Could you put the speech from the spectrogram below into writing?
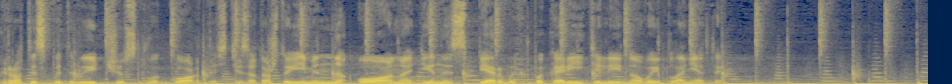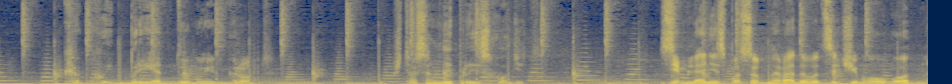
Грот испытывает чувство гордости за то, что именно он один из первых покорителей новой планеты. «Какой бред!» — думает Грот. «Что со мной происходит? Земляне способны радоваться чему угодно.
